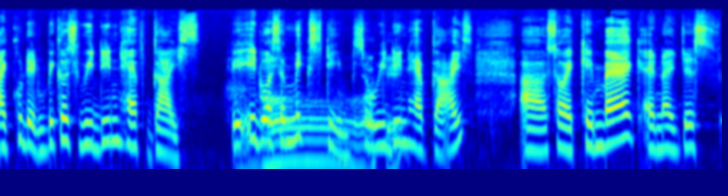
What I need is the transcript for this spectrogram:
I couldn't because we didn't have guys. It, it was a mixed team, so we didn't have guys. Uh, so I came back and I just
